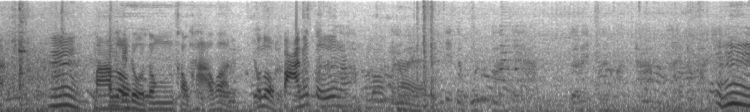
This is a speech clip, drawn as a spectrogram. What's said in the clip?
นะอืมปลาระโหลไปกดูดตรงขาวๆก่อนกระโหลกปลาไม่ตื้อนะบอกเลยใช่อืม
